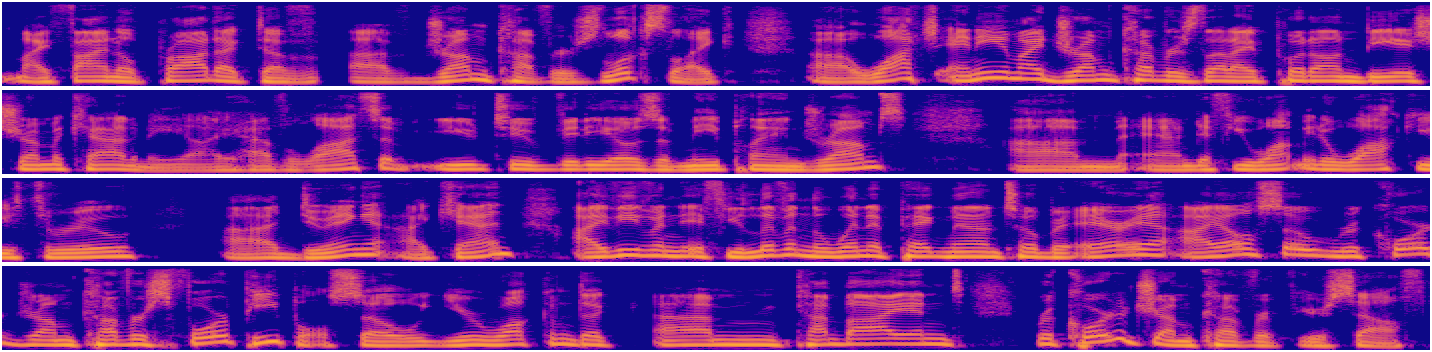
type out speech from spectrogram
my final product of of drum covers looks like, uh, watch any of my drum covers that I put on BH Drum Academy. I have lots of YouTube videos of me playing drums, um, and if you want me to walk you through uh, doing it, I can. I've even, if you live in the Winnipeg, Manitoba area, I also record drum covers for people. So you're welcome to um, come by and record a drum cover for yourself.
